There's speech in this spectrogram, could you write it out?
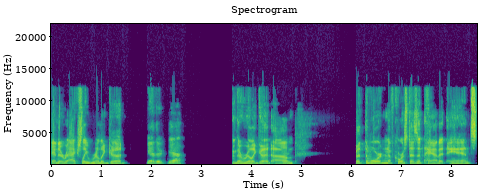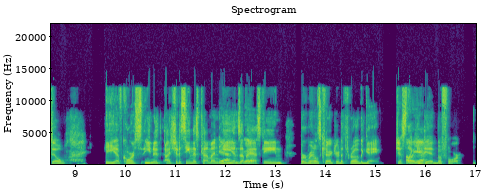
and they're actually really good. Yeah, they're yeah. They're really good. Um but the warden of course doesn't have it and still he of course you knew I should have seen this coming. Yeah, he ends up asking Burt Reynolds' character to throw the game just Oh, like yeah. he did before. Well,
